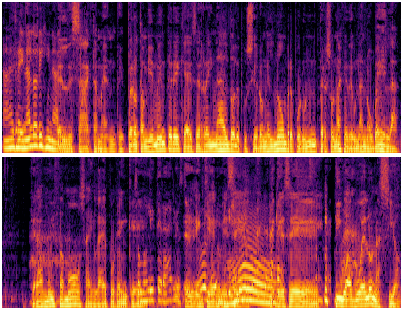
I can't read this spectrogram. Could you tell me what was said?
Ah, el Reinaldo original. Él, exactamente. Pero también me enteré que a ese Reinaldo le pusieron el nombre por un personaje de una novela que era muy famosa en la época en que, Somos literarios. eh, en que, en ¿no? ese, Oh. en que ese tío abuelo nació.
